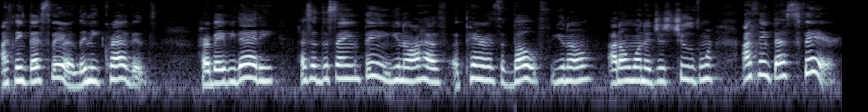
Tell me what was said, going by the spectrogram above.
I think that's fair. Lenny Kravitz, her baby daddy, has said the same thing. You know, I have parents of both. You know, I don't want to just choose one. I think that's fair.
